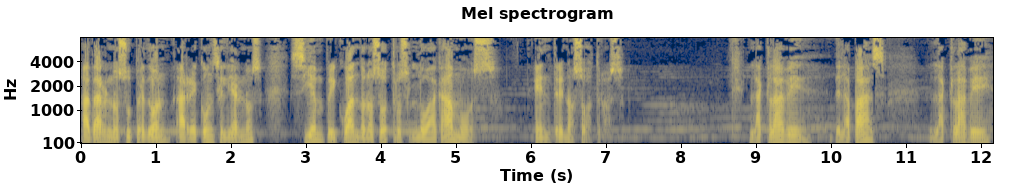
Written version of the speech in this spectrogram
a darnos su perdón, a reconciliarnos, siempre y cuando nosotros lo hagamos entre nosotros. La clave de la paz, la clave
